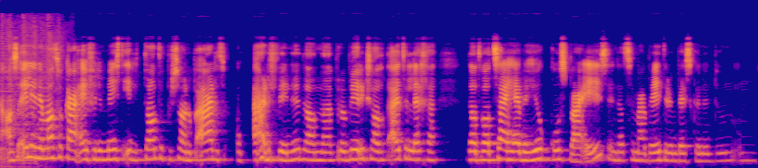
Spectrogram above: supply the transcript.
Nou, als Elin en Matt elkaar even de meest irritante persoon op aarde, op aarde vinden, dan eh, probeer ik ze altijd uit te leggen dat wat zij hebben heel kostbaar is. En dat ze maar beter hun best kunnen doen om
